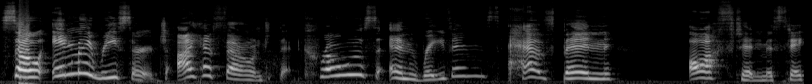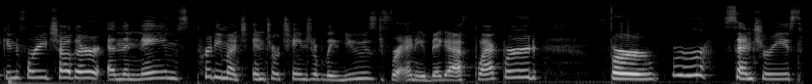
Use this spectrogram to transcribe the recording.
So, in my research, I have found that crows and ravens have been often mistaken for each other, and the names pretty much interchangeably used for any big ass blackbird for er, centuries.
